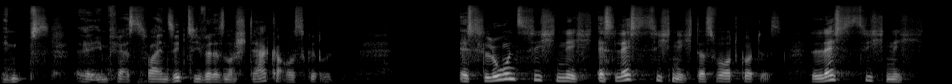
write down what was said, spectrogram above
Im, äh, Im Vers 72 wird das noch stärker ausgedrückt. Es lohnt sich nicht, es lässt sich nicht, das Wort Gottes, lässt sich nicht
